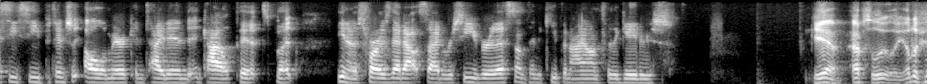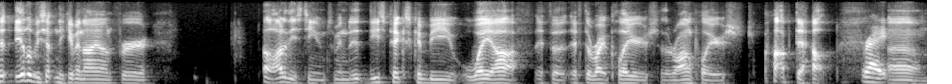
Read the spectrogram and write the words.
SEC potentially All American tight end and Kyle Pitts. But you know, as far as that outside receiver, that's something to keep an eye on for the Gators. Yeah, absolutely. It'll it'll be something to keep an eye on for a lot of these teams. I mean, th- these picks can be way off if a, if the right players or the wrong players opt out. Right. Um,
